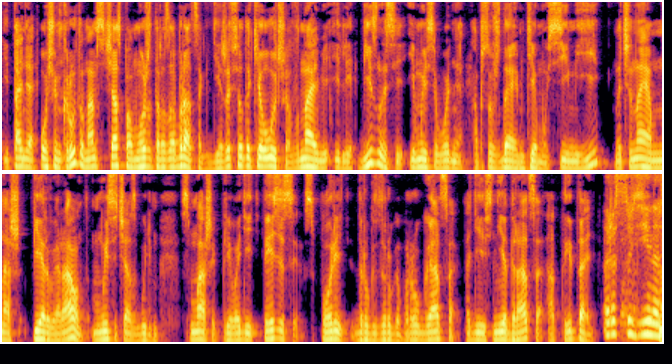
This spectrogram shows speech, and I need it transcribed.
И Таня очень круто нам сейчас поможет разобраться, где же все-таки лучше, в найме или бизнесе. И мы сегодня обсуждаем тему семьи. Начинаем наш первый раунд. Мы сейчас будем с Машей приводить тезисы, спорить друг с другом, ругаться. Надеюсь, не драться, а ты, Тань. Рассуди нас.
